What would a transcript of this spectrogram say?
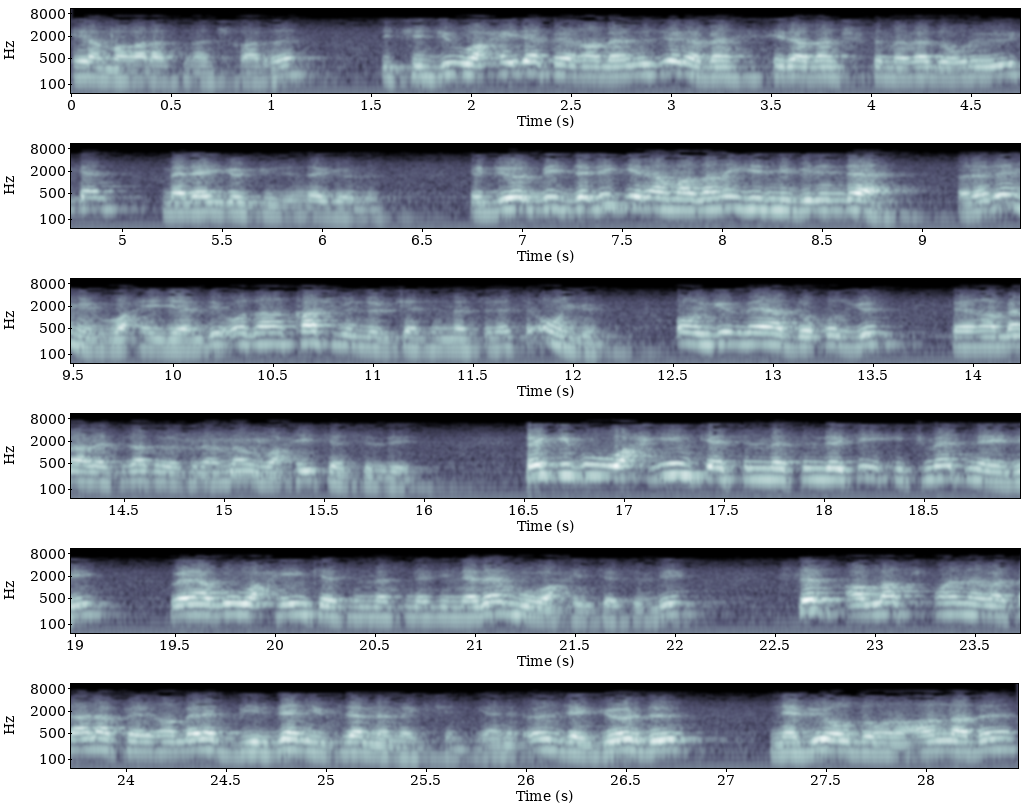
Hira mağarasından çıkardı. İkinci vahiyde Peygamberimiz diyor ya ben Hira'dan çıktım eve doğru yürürken meleği gökyüzünde gördüm. E diyor biz dedik ki Ramazan'ın 21'inde öyle değil mi vahiy geldi. O zaman kaç gündür kesilme süresi? 10 gün. 10 gün veya 9 gün Peygamber aleyhissalatü vesselam'dan vahiy kesildi. Peki bu vahyin kesilmesindeki hikmet neydi? Veya bu vahyin kesilmesindeki neden bu vahiy kesildi? Sırf Allah subhanehu ve teala peygambere birden yüklenmemek için. Yani önce gördü, nebi olduğunu anladı.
